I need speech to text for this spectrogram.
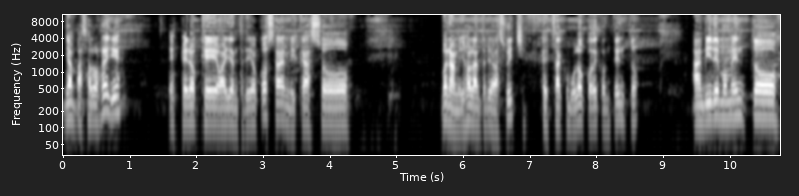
Ya han pasado los reyes, espero que os hayan traído cosas, en mi caso, bueno, a mi hijo le han traído la Switch, está como loco de contento. A mí de momento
